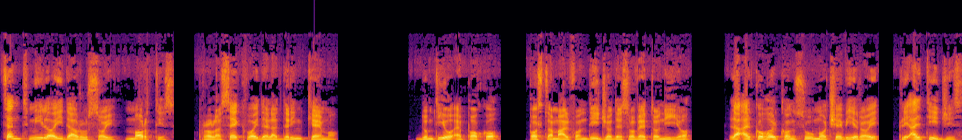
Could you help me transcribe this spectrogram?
cent miloi da russoi mortis pro la sequoi de la drinkemo. Dum tiu epoco, post la malfondigio de Sovetonio, la alcohol consumo ce viroi pli altigis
